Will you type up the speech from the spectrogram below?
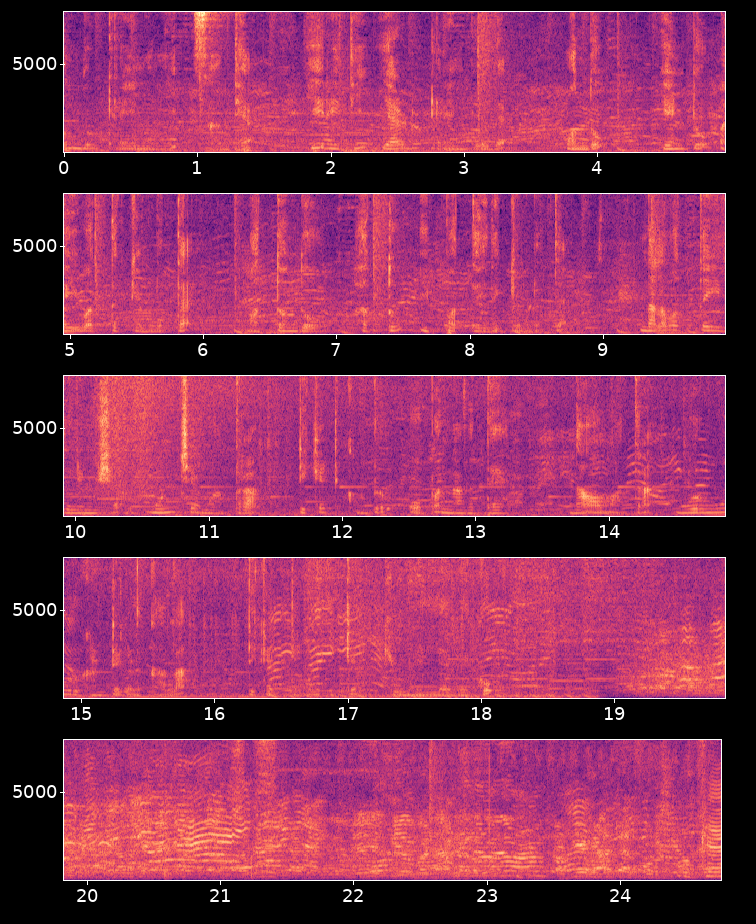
ಒಂದು ಟ್ರೈನಲ್ಲಿ ಸಾಧ್ಯ. ಈ ರೀತಿ ಎರಡು ಟ್ರೈನ್ಗಳಿದೆ. ಒಂದು ಎಂಟು ಐವತ್ತಕ್ಕೆ ಬಿಡುತ್ತೆ, ಮತ್ತೊಂದು ಹತ್ತು ಇಪ್ಪತ್ತೈದಕ್ಕೆ ಬಿಡುತ್ತೆ. ನಲವತ್ತೈದು ನಿಮಿಷ ಮುಂಚೆ ಮಾತ್ರ ಟಿಕೆಟ್ ಕೌಂಟ್ರ್ ಓಪನ್ ಆಗುತ್ತೆ. ನಾವು ಮಾತ್ರ ಮೂರು ಮೂರು ಗಂಟೆಗಳ ಕಾಲ टिकट क्या क्यों मिलने मेरे को ओके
